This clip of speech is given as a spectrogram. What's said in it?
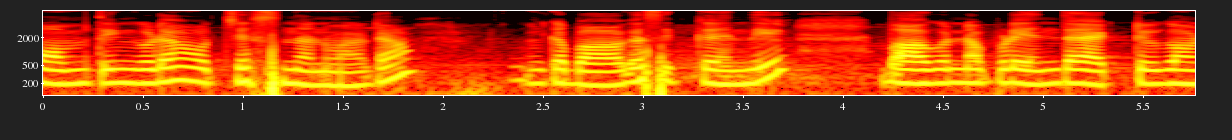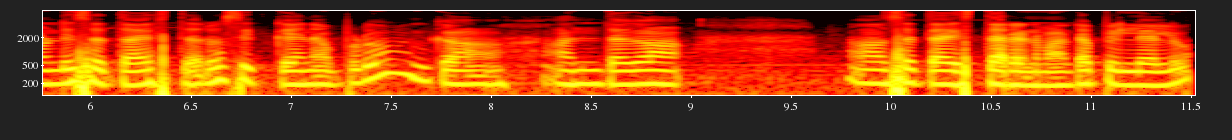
వామిటింగ్ కూడా వచ్చేస్తుంది అనమాట ఇంకా బాగా సిక్ అయింది. బాగున్నప్పుడు ఎంత యాక్టివ్గా ఉండి సతాయిస్తారో సిక్ అయినప్పుడు ఇంకా అంతగా సతాయిస్తారనమాట పిల్లలు.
